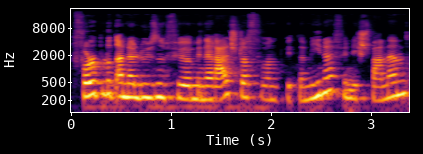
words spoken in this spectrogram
Vollblutanalysen für Mineralstoffe und Vitamine finde ich spannend.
